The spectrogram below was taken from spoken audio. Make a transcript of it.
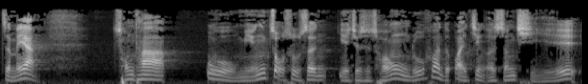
怎么样？从他五名咒术生，也就是从如幻的外境而生起，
